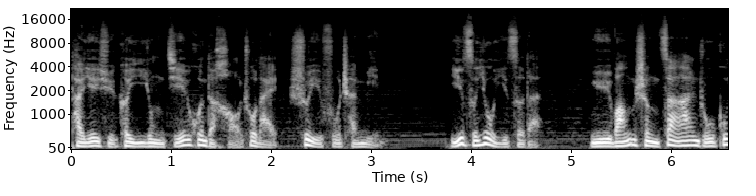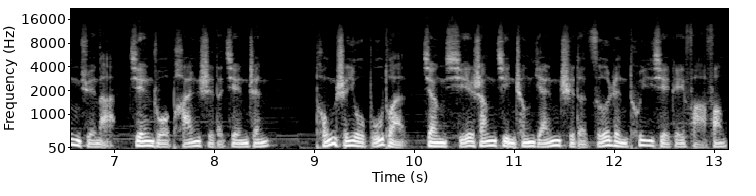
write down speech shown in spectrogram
他也许可以用结婚的好处来说服臣民。一次又一次的，女王盛赞安茹公爵那坚若磐石的坚贞。同时又不断将协商进程延迟的责任推卸给法方，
